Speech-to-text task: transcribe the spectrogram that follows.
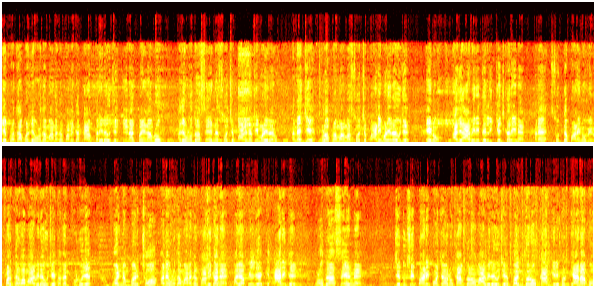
એ પ્રથા પર જે વડોદરા મહાનગરપાલિકા કામ કરી રહ્યું છે, એના જ પરિણામરૂપ આજે વડોદરા શહેરને સ્વચ્છ પાણી નથી મળી રહ્યું. અને જે થોડા પ્રમાણમાં સ્વચ્છ પાણી મળી રહ્યું છે, એનું આજે આવી રીતે લીકેજ કરીને અને શુદ્ધ પાણીનું વેરફાળ કરવામાં આવી રહ્યું છે, તદ્દન ખોટું છે. વોર્ડ નંબર છ અને વડોદરા મહાનગરપાલિકાને મારી અપીલ છે કે આ રીતે વડોદરા શહેરને જે દૂષિત પાણી પહોંચાડવાનું કામ કરવામાં આવી રહ્યું છે, બંધ કરો, કામગીરી પર ધ્યાન આપો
